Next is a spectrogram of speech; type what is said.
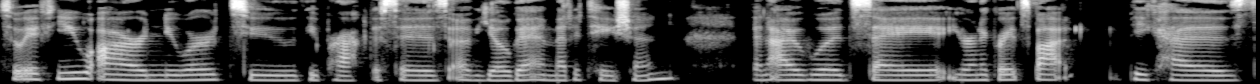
So, if you are newer to the practices of yoga and meditation, then I would say you're in a great spot because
